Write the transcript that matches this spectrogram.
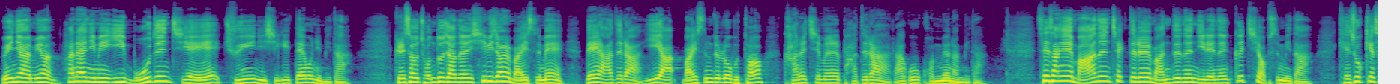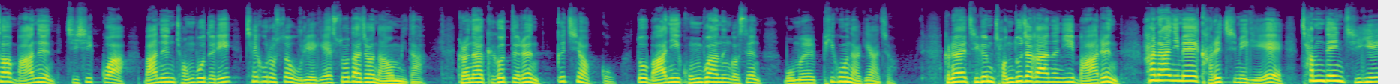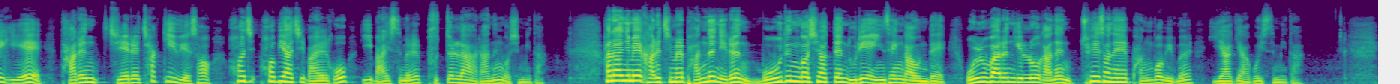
왜냐하면 하나님이 이 모든 지혜의 주인이시기 때문입니다. 그래서 전도자는 12절 말씀에 내 아들아 이 아- 말씀들로부터 가르침을 받으라 라고 권면합니다. 세상에 많은 책들을 만드는 일에는 끝이 없습니다. 계속해서 많은 지식과 많은 정보들이 책으로서 우리에게 쏟아져 나옵니다. 그러나 그것들은 끝이 없고 또 많이 공부하는 것은 몸을 피곤하게 하죠. 그러나 지금 전도자가 하는 이 말은 하나님의 가르침이기에 참된 지혜이기에 다른 지혜를 찾기 위해서 허지, 허비하지 말고 이 말씀을 붙들라라는 것입니다. 하나님의 가르침을 받는 일은 모든 것이 헛된 우리의 인생 가운데 올바른 길로 가는 최선의 방법임을 이야기하고 있습니다.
